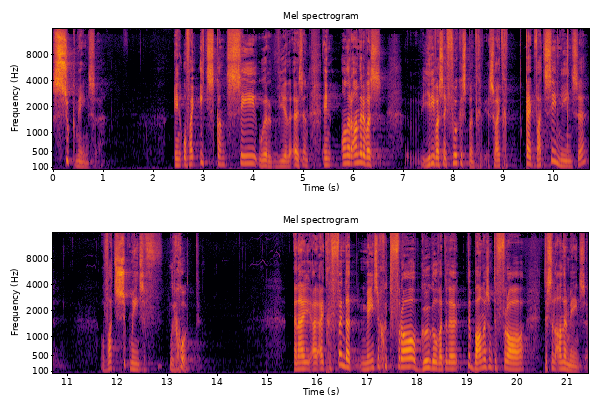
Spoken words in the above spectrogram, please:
soek mense en of hy iets kan sê oor wie hulle is en en onder andere was hierdie was sy fokuspunt geweest. So hy het gekyk wat sê mense of wat soek mense oor God. En hy hy het gevind dat mense goed vra op Google wat hulle te bang is om te vra tussen ander mense.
